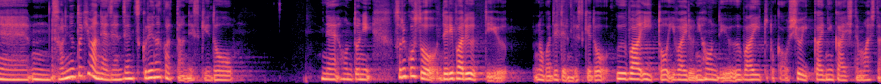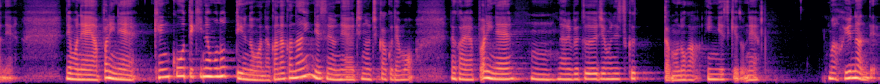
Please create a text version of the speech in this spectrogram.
ねうん、座りの時はね全然作れなかったんですけどね本当に。それこそデリバルーっていうのが出てるんですけどウーバーイートいわゆる日本でいうウーバーイートとかを週1回2回してましたね。でもねやっぱりね健康的なものっていうのはなかなかないんですよねうちの近くでも。だからやっぱりね、うん、なるべく自分で作ったものがいいんですけどね。まあ冬なんで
